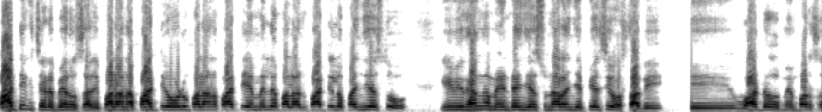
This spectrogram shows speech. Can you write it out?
పార్టీకి చెడ పేరు వస్తుంది. పలానా పార్టీ వాడు పలానా పార్టీ ఎమ్మెల్యే పలానా పార్టీలో పనిచేస్తూ ఈ విధంగా మెయింటైన్ చేస్తున్నారని చెప్పేసి వస్తుంది. ఈ వార్డు మెంబర్స్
